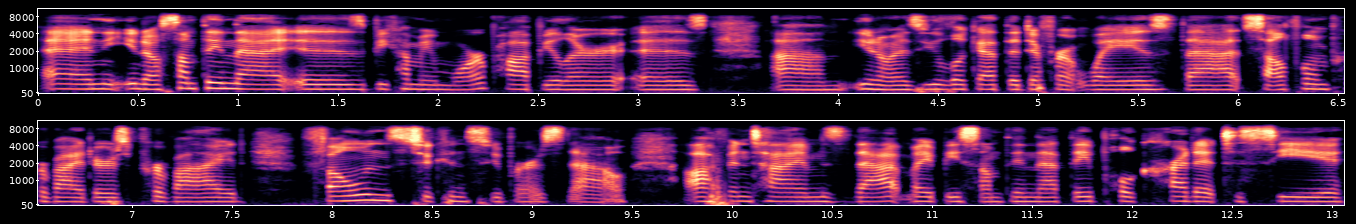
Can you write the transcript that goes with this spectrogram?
And, you know, something that is becoming more popular is, um, you know, as you look at the different ways that cell phone providers provide phones to consumers now, oftentimes that might be something that they pull credit to see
